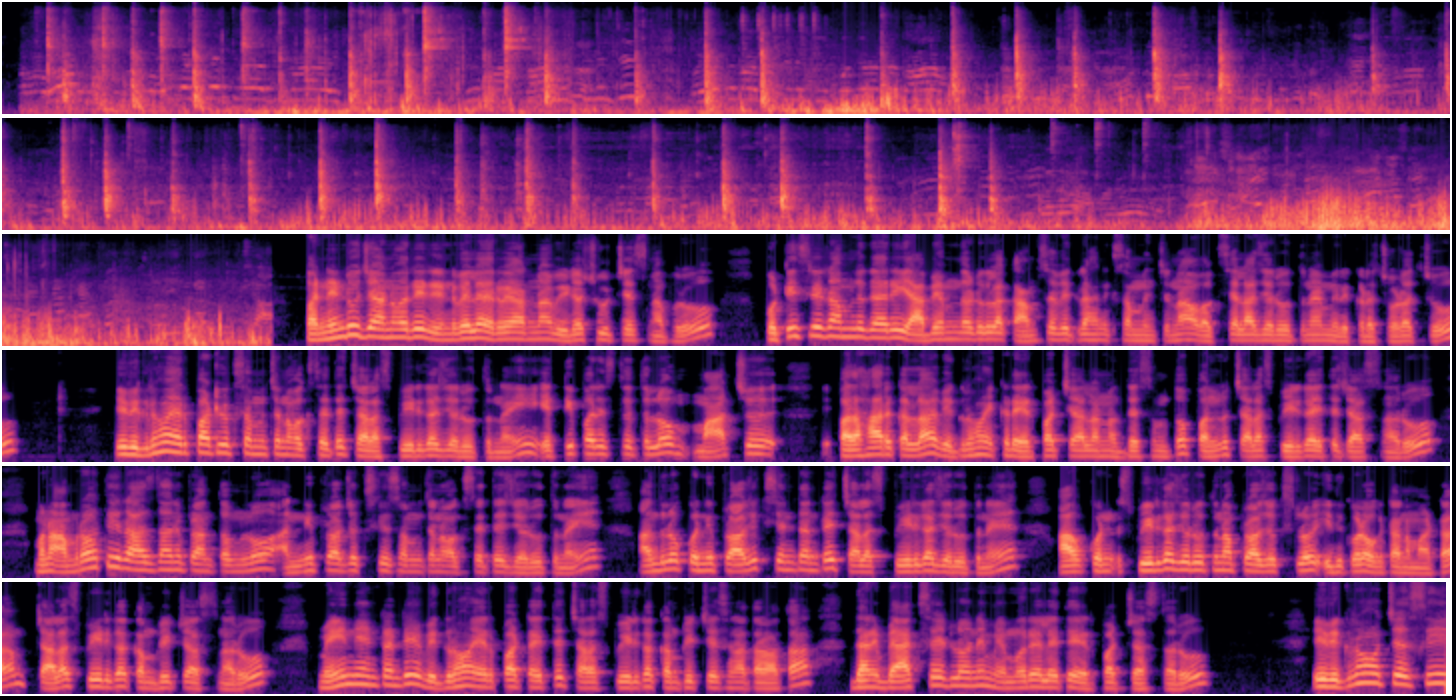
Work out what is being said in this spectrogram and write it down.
పన్నెండు జనవరి రెండు వేల ఇరవై ఆరున వీడియో షూట్ చేసినప్పుడు పొట్టి శ్రీరాములు గారి యాభై ఎనిమిది అడుగుల కాంస విగ్రహానికి సంబంధించిన వర్క్స్ ఎలా జరుగుతున్నాయో మీరు ఇక్కడ చూడొచ్చు. ఈ విగ్రహం ఏర్పాట్లకు సంబంధించిన వర్క్స్ అయితే చాలా స్పీడ్గా జరుగుతున్నాయి. ఎట్టి పరిస్థితుల్లో మార్చి పదహారు కల్లా విగ్రహం ఇక్కడ ఏర్పాటు చేయాలన్న ఉద్దేశంతో పనులు చాలా స్పీడ్గా అయితే చేస్తున్నారు. మన అమరావతి రాజధాని ప్రాంతంలో అన్ని ప్రాజెక్ట్స్కి సంబంధించిన వర్క్స్ అయితే జరుగుతున్నాయి. అందులో కొన్ని ప్రాజెక్ట్స్ ఏంటంటే చాలా స్పీడ్గా జరుగుతున్నాయి. ఆ కొన్ని స్పీడ్గా జరుగుతున్న ప్రాజెక్ట్స్లో ఇది కూడా ఒకటి అనమాట చాలా స్పీడ్గా కంప్లీట్ చేస్తున్నారు. మెయిన్ ఏంటంటే విగ్రహం ఏర్పాటు అయితే చాలా స్పీడ్గా కంప్లీట్ చేసిన తర్వాత దాని బ్యాక్ సైడ్లోనే మెమోరియల్ అయితే ఏర్పాటు చేస్తారు. ఈ విగ్రహం వచ్చేసి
